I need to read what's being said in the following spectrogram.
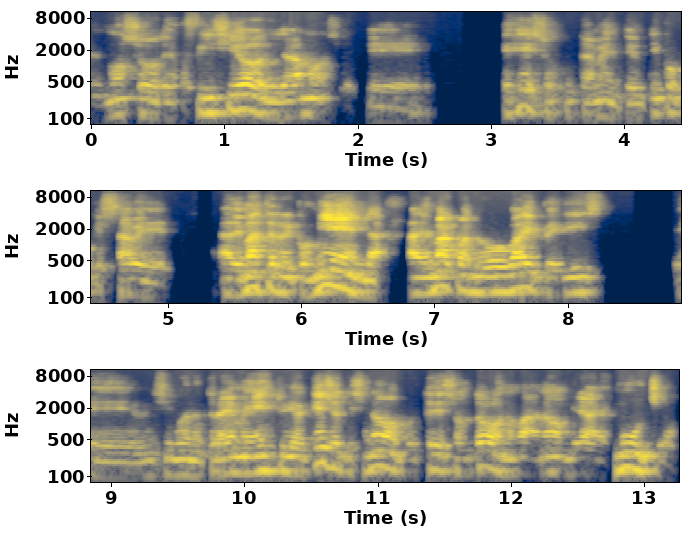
el mozo de oficio, digamos, este, es eso justamente, un tipo que sabe, además te recomienda, además cuando vos vas y pedís, eh, bueno, tráeme esto y aquello, te dice, no, ustedes son dos nomás, no, mira, es mucho,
